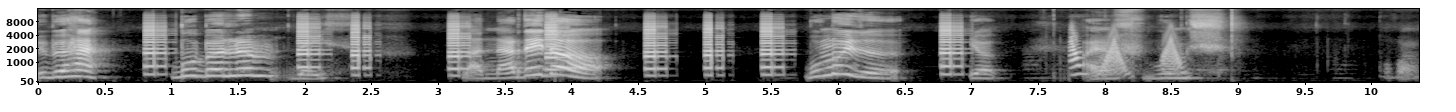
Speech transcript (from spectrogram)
Bir bö he. Bu bölüm değil. Lan neredeydi o? Bu muydu? Yok. Hayır buymuş. Babam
